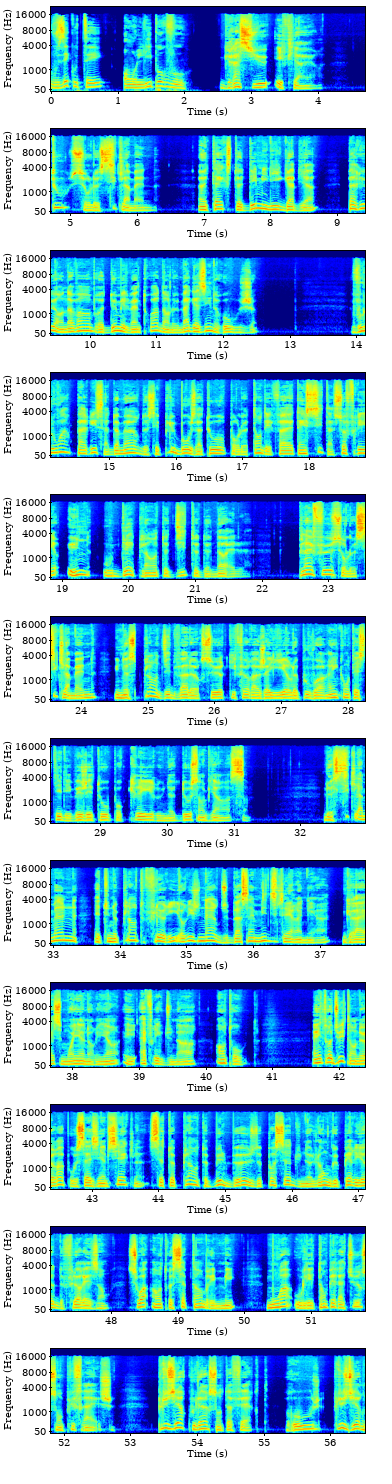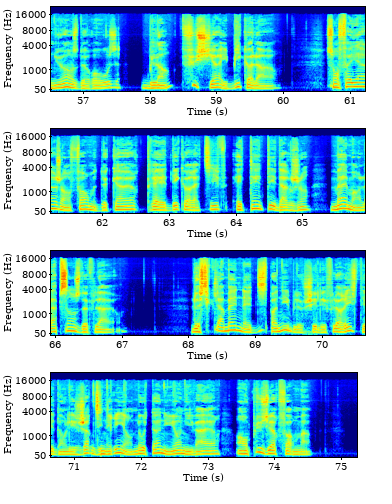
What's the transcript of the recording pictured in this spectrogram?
Vous écoutez On lit pour vous. Gracieux et fier. Tout sur le cyclamen. Un texte d'Émilie Gabia, paru en novembre 2023 dans le magazine Rouge. Vouloir parer sa demeure de ses plus beaux atours pour le temps des fêtes incite à s'offrir une ou des plantes dites de Noël. Plein feu sur le cyclamen, une splendide valeur sûre qui fera jaillir le pouvoir incontesté des végétaux pour créer une douce ambiance. Le cyclamen est une plante fleurie originaire du bassin méditerranéen, Grèce, Moyen-Orient et Afrique du Nord, entre autres. Introduite en Europe au XVIe siècle, cette plante bulbeuse possède une longue période de floraison, soit entre septembre et mai, mois où les températures sont plus fraîches. Plusieurs couleurs sont offertes rouge, plusieurs nuances de rose, blanc, fuchsia et bicolore. Son feuillage en forme de cœur, très décoratif, est teinté d'argent, même en l'absence de fleurs. Le cyclamen est disponible chez les fleuristes et dans les jardineries en automne et en hiver, en plusieurs formats.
